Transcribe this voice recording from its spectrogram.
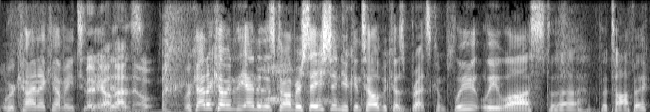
we're kind of coming to Maybe the on end that of this. note. We're kind of coming to the end of this conversation. You can tell because Brett's completely lost uh, the topic.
